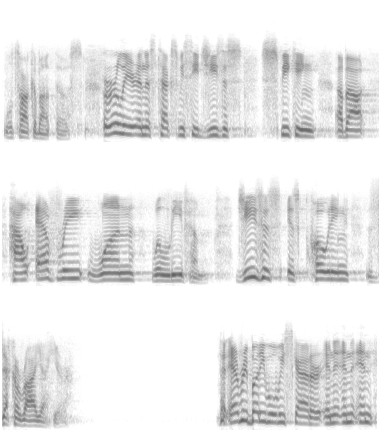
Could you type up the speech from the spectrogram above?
We'll talk about those. Earlier in this text, we see Jesus speaking about how everyone will leave him. Jesus is quoting Zechariah here. That everybody will be scattered. And, and, and,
